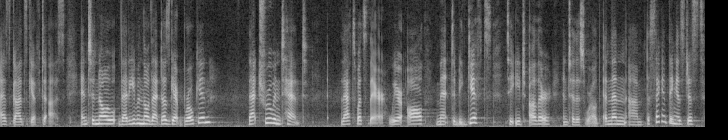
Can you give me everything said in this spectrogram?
as God's gift to us. And to know that even though that does get broken, that true intent, that's what's there. We are all meant to be gifts to each other and to this world. And then um, the second thing is just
